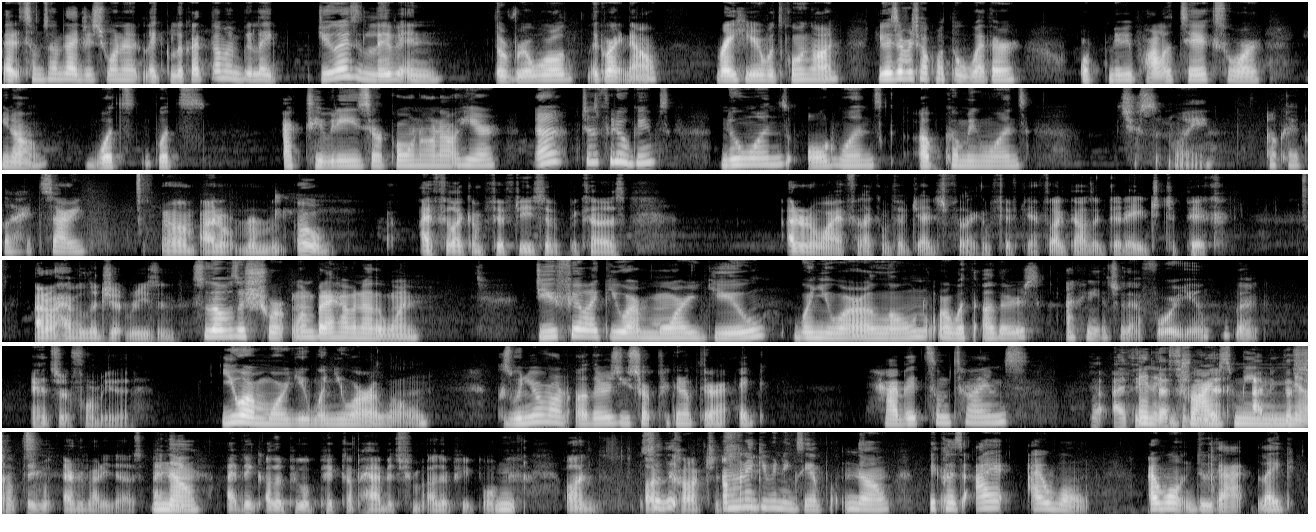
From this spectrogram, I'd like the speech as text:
That sometimes I just want to like look at them and be like, "Do you guys live in the real world like right now, right here? What's going on? You guys ever talk about the weather, or maybe politics, or you know what's what's activities are going on out here? Nah, just video games." new ones, old ones, upcoming ones. It's just annoying. Okay, go ahead. Sorry. Um, I don't remember. Oh, I feel like I'm 50 because I don't know why I feel like I'm 50. I just feel like I'm 50. I feel like that was a good age to pick. I don't have a legit reason. So that was a short one, but I have another one. Do you feel like you are more you when you are alone or with others? I can answer that for you, but Answer it for me then. you are more you when you are alone. Because when you're around others, you start picking up their like habits sometimes. But I think And that's something drives that, me I think that's nuts. something everybody does. I No. Think, I think other people pick up habits from other people N- un, So the- I'm gonna give you an example. No, because I I won't. I won't do that. Like,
